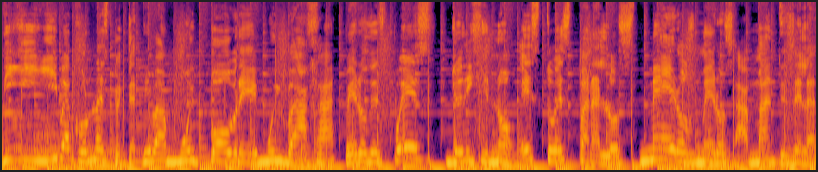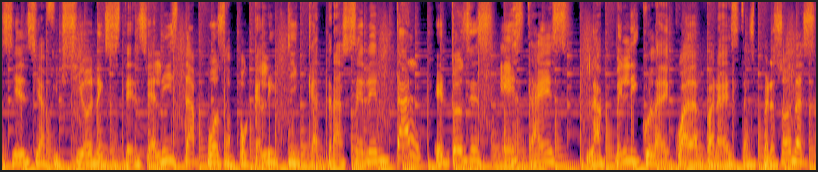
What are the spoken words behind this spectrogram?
iba con una expectativa muy pobre, muy baja, pero después yo dije, no, esto es para los meros meros amantes de la ciencia ficción existencialista, posapocalíptica, trascendental. Entonces, esta es la película adecuada para estas personas.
